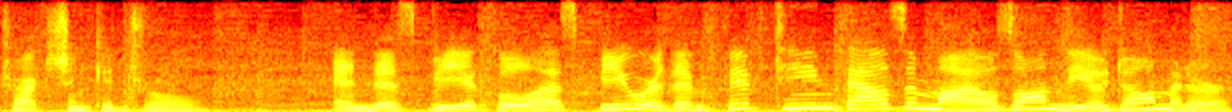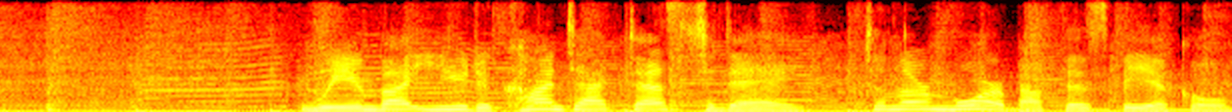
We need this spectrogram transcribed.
traction control, and this vehicle has fewer than 15,000 miles on the odometer. We invite you to contact us today to learn more about this vehicle.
